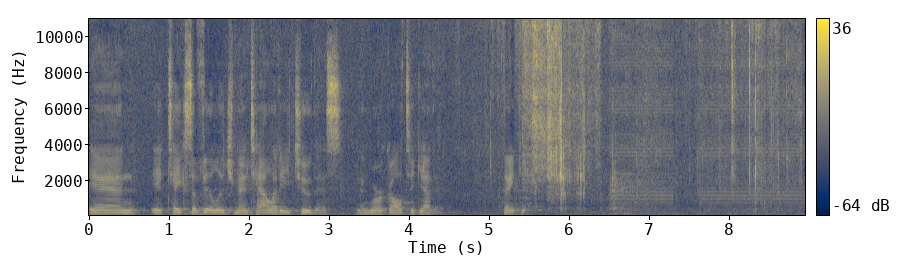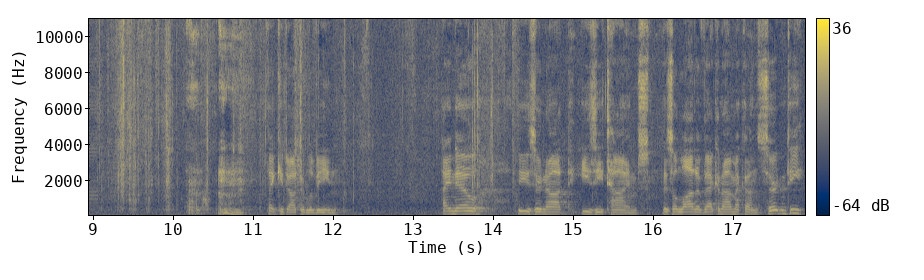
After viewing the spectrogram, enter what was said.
and it takes a village mentality to this and work all together. Thank you. Thank you, Dr. Levine. I know these are not easy times. There's a lot of economic uncertainty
